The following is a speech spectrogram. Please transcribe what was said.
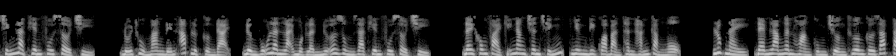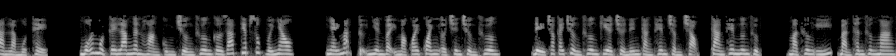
Chính là thiên phu sở chỉ. Đối thủ mang đến áp lực cường đại, đường Vũ Lân lại một lần nữa dùng ra thiên phu sở chỉ. Đây không phải kỹ năng chân chính, nhưng đi qua bản thân hắn cảm ngộ. Lúc này, đem Lam Ngân Hoàng cùng trường thương cơ giáp tan làm một thể. Mỗi một cây Lam Ngân Hoàng cùng trường thương cơ giáp tiếp xúc với nhau. Nháy mắt tự nhiên vậy mà quay quanh ở trên trường thương. Để cho cái trường thương kia trở nên càng thêm trầm trọng, càng thêm ngưng thực. Mà thương ý, bản thân thương mang,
